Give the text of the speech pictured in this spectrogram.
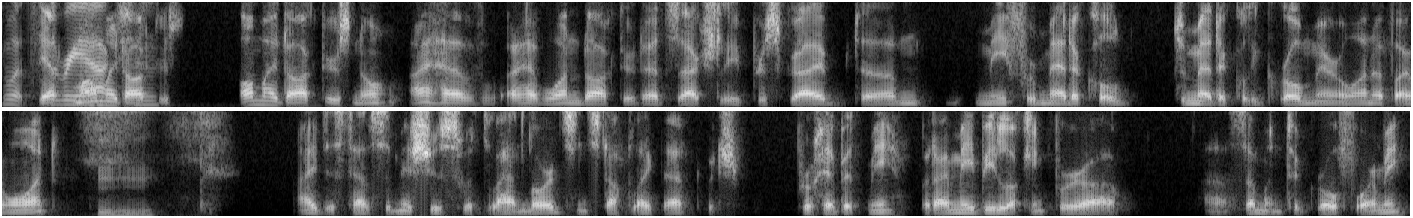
What's Yep. the reaction? All my doctors. All my doctors know. I have I have one doctor that's actually prescribed um, me for medical to medically grow marijuana if I want. Mm-hmm. I just have some issues with landlords and stuff like that, which prohibit me. But I may be looking for uh, uh, someone to grow for me.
